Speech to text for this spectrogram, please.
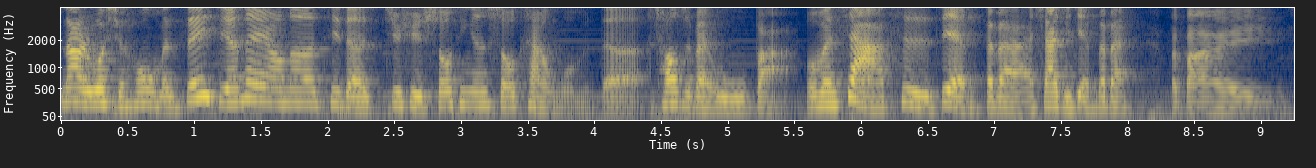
那如果喜欢我们这一集的内容呢，记得继续收听跟收看我们的超直白屋屋吧。我们下次见，拜拜，下一集见，拜拜，拜拜。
